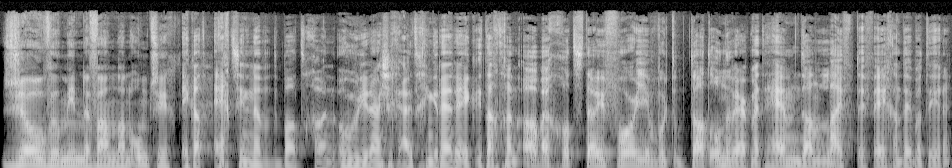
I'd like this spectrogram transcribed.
zoveel minder van dan omzicht. Ik had echt zin in dat debat, gewoon hoe hij daar zich uit ging redden. Ik dacht gewoon, oh mijn god, stel je voor, je wordt op dat onderwerp met hem dan live op tv gaan debatteren.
